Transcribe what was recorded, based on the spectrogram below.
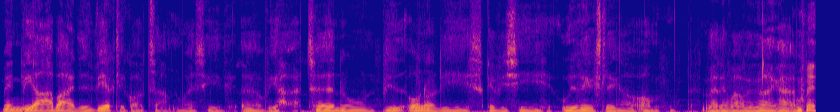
Men vi har arbejdet virkelig godt sammen, må jeg sige. Øh, og vi har taget nogle vidunderlige, skal vi sige, udvekslinger om, hvad det var, vi var i gang med.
